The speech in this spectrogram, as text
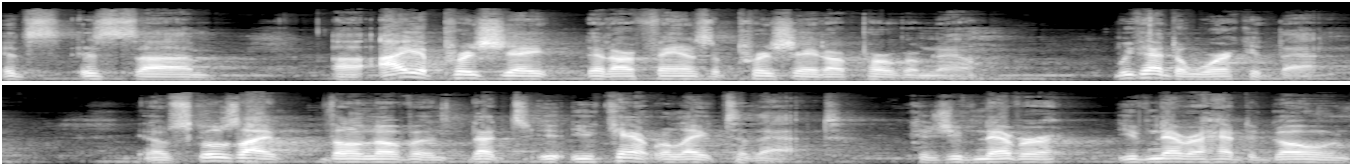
It's, it's um, uh, I appreciate that our fans appreciate our program now. We've had to work at that. You know, schools like Villanova, that you, you can't relate to that because you've never you've never had to go and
